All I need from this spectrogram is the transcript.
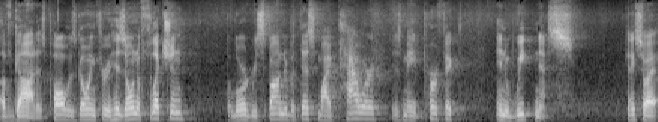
of God. As Paul was going through his own affliction, the Lord responded with this My power is made perfect in weakness. Okay, so I,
